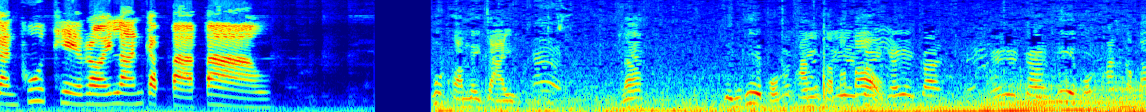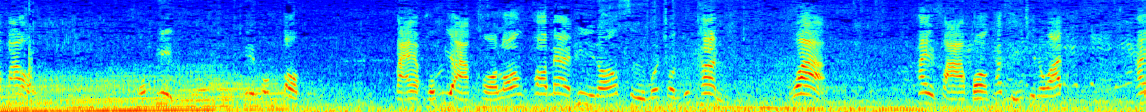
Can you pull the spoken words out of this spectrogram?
การพูดเคร้อยล้านกับป๋าเปล่า พูดความในใจนะ สิ่งที่ผมทำกับป้าเป้าใจเย็นก่อนใจเย็นก่อนที่ผมทำกับป้าเป้า ผมผิดที่ผมตบ แต่ผมอยากขอร้องพ่อแม่พี่น้องสื่อมวลชนทุกท่าน ว่าให้ฝากบอกทักษิณชินวัตรให้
